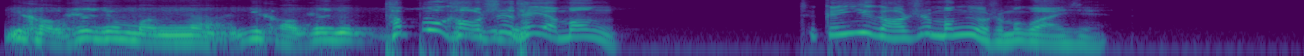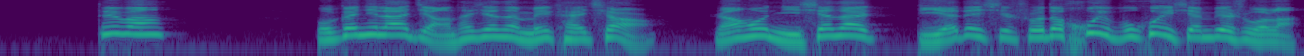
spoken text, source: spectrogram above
一考试就懵啊，一考试就他不考试他也懵，这跟一考试懵有什么关系？对吧？我跟你俩讲，他现在没开窍，然后你现在别的先说他会不会先别说了，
